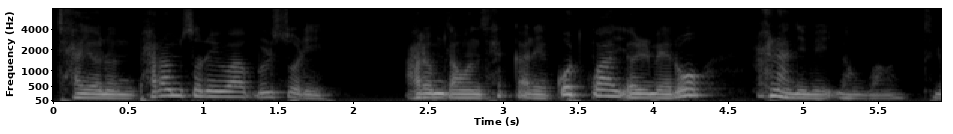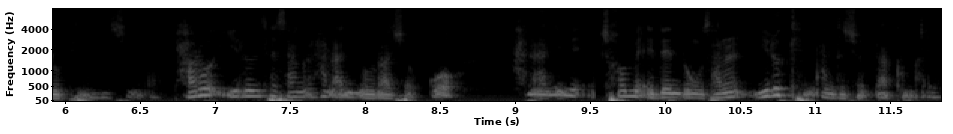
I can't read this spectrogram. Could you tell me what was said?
자연은 바람소리와 물소리 아름다운 색깔의 꽃과 열매로 하나님의 영광을 드높이는 것입니다. 바로 이런 세상을 하나님이 원하셨고 하나님의 처음에 에덴 동산을 이렇게 만드셨다 그 말이에요.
